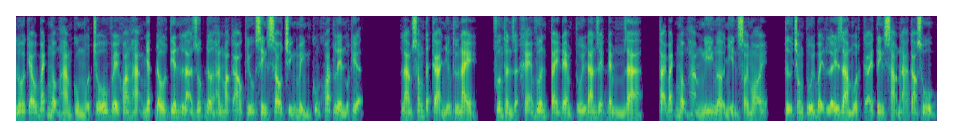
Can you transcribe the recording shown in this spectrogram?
lôi kéo bách mộng hàm cùng một chỗ về khoang hạng nhất đầu tiên là giúp đỡ hắn mặc áo cứu sinh sau chính mình cũng khoác lên một kiện. Làm xong tất cả những thứ này, phương thần giật khẽ vươn tay đem túi đan dệt đem ra, tại bách mộng hàm nghi ngờ nhìn soi mói, từ trong túi bệnh lấy ra một cái tinh xảo ná cao su.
